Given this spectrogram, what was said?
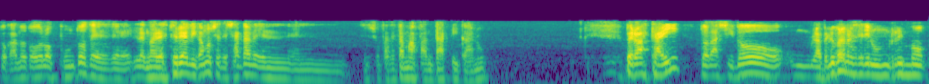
tocando todos los puntos de, la, historia, digamos, se desata en, su faceta más fantástica, ¿no? Pero hasta ahí todo ha sido la película parece que tiene un ritmo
